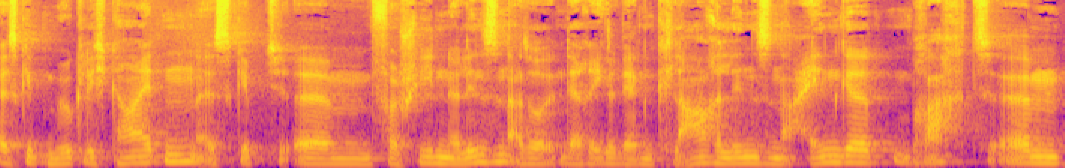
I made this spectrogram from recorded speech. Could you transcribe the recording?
Es gibt Möglichkeiten, es gibt ähm, verschiedene Linsen, also in der Regel werden klare Linsen eingebracht. Ähm,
